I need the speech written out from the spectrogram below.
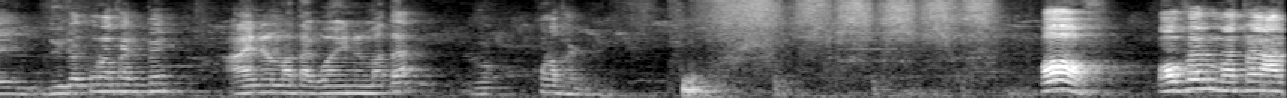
এই দুইটা কোনা থাকবে আইনের মাথা, গোয়াইনের মাথা কোনা থাকবে। অফ। অফের মাথা আর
